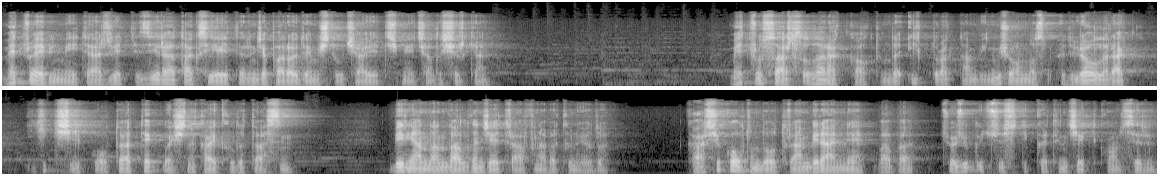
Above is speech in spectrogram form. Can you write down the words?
Metroya binmeyi tercih etti zira taksiye yeterince para ödemişti uçağa yetişmeye çalışırken. Metro sarsılarak kalktığında ilk duraktan binmiş olmasının ödülü olarak iki kişilik koltuğa tek başına kaykıldı Tahsin. Bir yandan dalgınca etrafına bakınıyordu. Karşı koltuğunda oturan bir anne, baba, çocuk üçlüsü dikkatini çekti komiserin.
